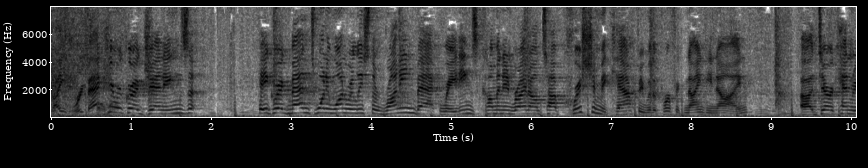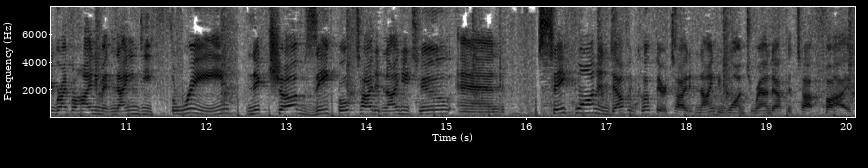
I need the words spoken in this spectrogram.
That is a great Back promo. here with Greg Jennings. Hey, Greg, Madden 21 released the running back ratings, coming in right on top. Christian McCaffrey with a perfect 99. Uh, Derrick Henry right behind him at 93. Nick Chubb, Zeke both tied at 92. And Saquon and Dalvin Cook there tied at 91 to round out the top five.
